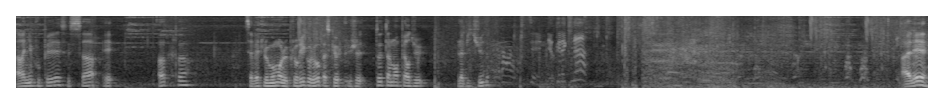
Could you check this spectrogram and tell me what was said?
Araignée poupée, c'est ça, et hop. Ça va être le moment le plus rigolo parce que j'ai totalement perdu l'habitude. Allez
